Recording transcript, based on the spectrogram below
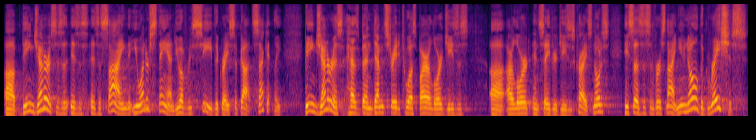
uh, being generous is a, is, a, is a sign that you understand you have received the grace of God. Secondly, being generous has been demonstrated to us by our Lord Jesus. Uh, our Lord and Savior Jesus Christ. Notice he says this in verse 9. You know the gracious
